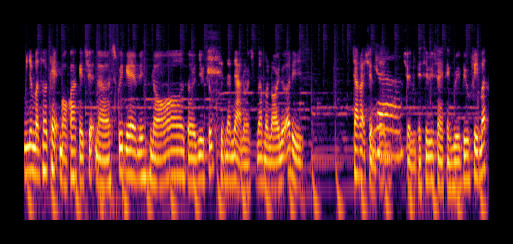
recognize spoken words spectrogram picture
nhưng mà thôi kệ bỏ qua cái chuyện uh, Squid Game đi nó giờ YouTube trên nhan nhản rồi chúng ta mà nói nữa thì chắc lại chuyển Yeah. tên chuyển cái series này thành review phim mất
